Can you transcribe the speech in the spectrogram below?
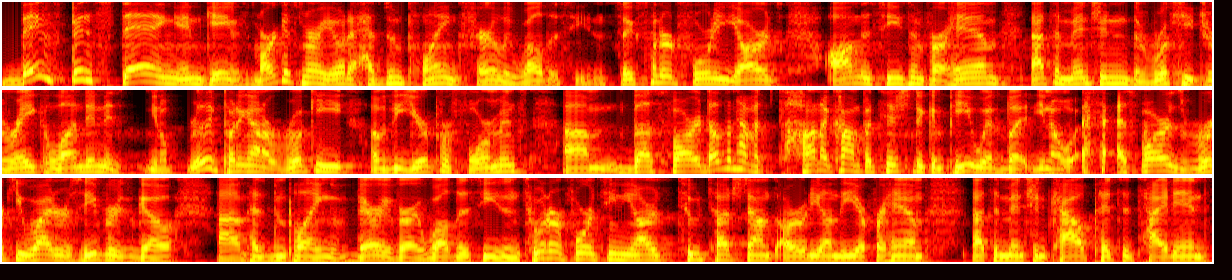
they've been staying in games. Marcus Mariota has been playing fairly well this season 640 yards on the season for him. Not to mention the rookie Drake London is, you know, really putting on a rookie of the year performance um, thus far. It doesn't have a ton of competition to compete with, but, you know, as far as rookie wide receivers go, um, has been playing very, very well this season. 214 yards, two touchdowns already on the year for him. Not to mention Kyle Pitts at tight end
